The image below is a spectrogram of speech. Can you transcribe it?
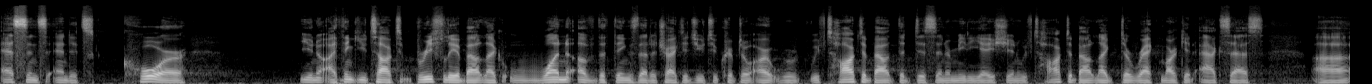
essence and its core you know, I think you talked briefly about like one of the things that attracted you to crypto art. we have talked about the disintermediation. We've talked about like direct market access. Uh,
